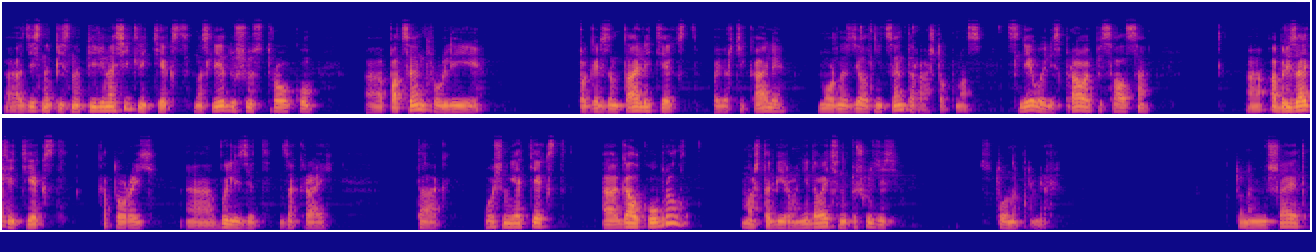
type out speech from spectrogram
А, здесь написано, переносить ли текст на следующую строку, а, по центру ли, по горизонтали текст, по вертикали. Можно сделать не центр, а чтобы у нас слева или справа писался. А, обрезать ли текст, который вылезет за край. Так, в общем, я текст, галку убрал, масштабирование. Давайте напишу здесь 100, например. Кто нам мешает?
